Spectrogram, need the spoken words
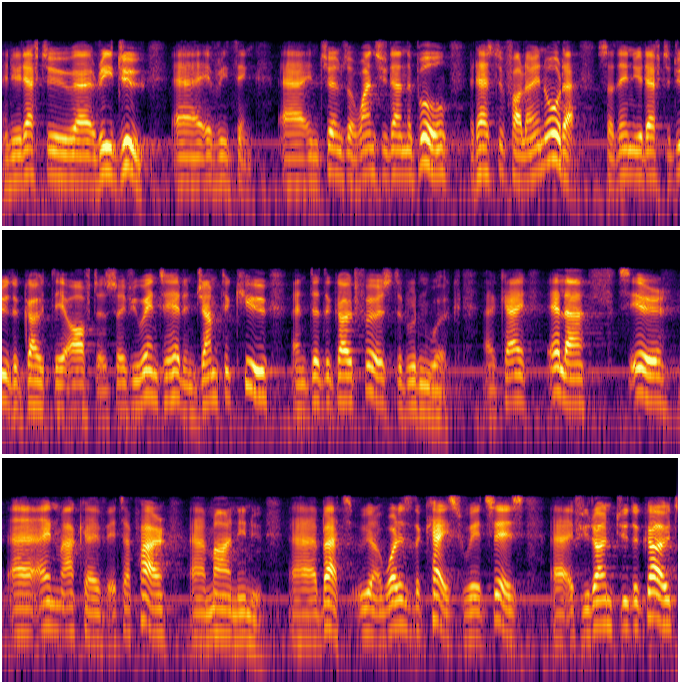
and you'd have to uh, redo uh, everything uh, in terms of once you've done the bull, it has to follow in order. So then you'd have to do the goat thereafter. So if you went ahead and jumped the queue and did the goat first, it wouldn't work. Okay? Ella sir uh, ein makev etapar uh, ma'aninu. Uh, but you know, what is the case where it says Uh, if you don't do the goat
